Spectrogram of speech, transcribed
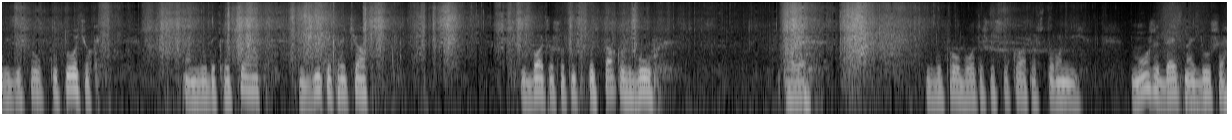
відійшов куточок. Там люди кричать, діти кричать. І бачу, що тут хтось також був. Але буду пробувати щось шукати в стороні. Може десь знайду ще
